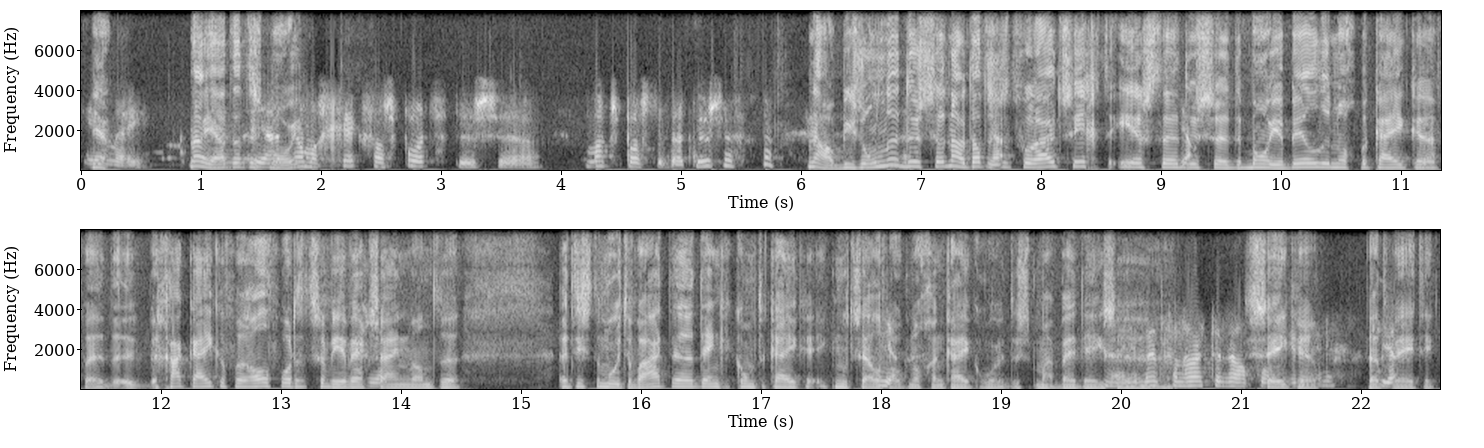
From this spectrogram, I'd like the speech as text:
hiermee. Nou ja, dat is ja, Hij mooi. is helemaal gek van sport. Dus Max past er daartussen. Nou, bijzonder. Dus eh, nou, dat is Ja. het vooruitzicht. Eerst eh, Ja. dus eh, de mooie beelden nog bekijken. Ga kijken vooral voordat ze weer weg zijn. Want het is de moeite waard, denk ik, om te kijken. Ik moet zelf ook nog gaan kijken, hoor. Dus, maar bij deze... Je bent van harte welkom. Zeker, dat weet ik.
